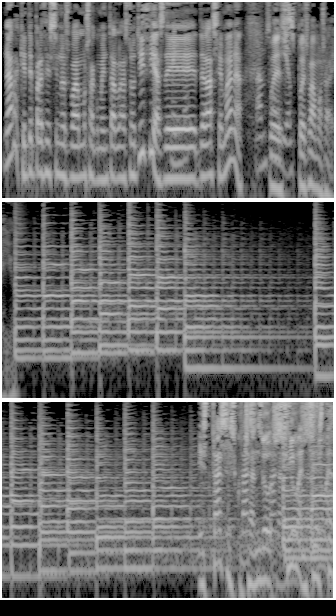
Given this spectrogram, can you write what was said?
Nada, ¿qué te parece si nos vamos a comentar las noticias de, de la semana? Vamos a pues, ello. pues vamos a ello. Estás escuchando Sí Manchester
